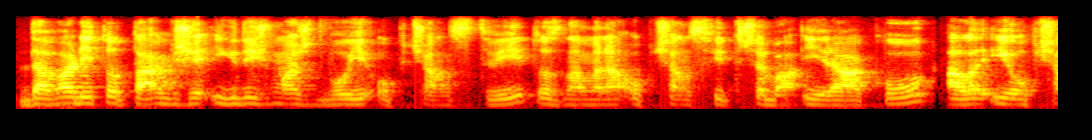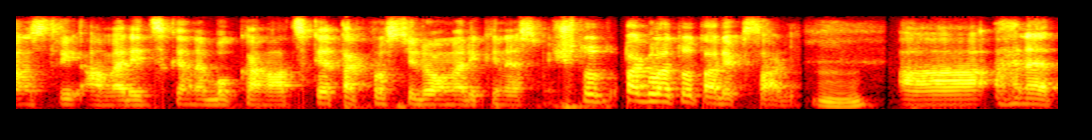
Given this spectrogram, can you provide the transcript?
Davali to tak, že i když máš dvojí občanství, to znamená občanství třeba Iráku, ale i občanství americké nebo kanadské, tak prostě do Ameriky nesmíš. To, takhle to tady psali. Mm. A hned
